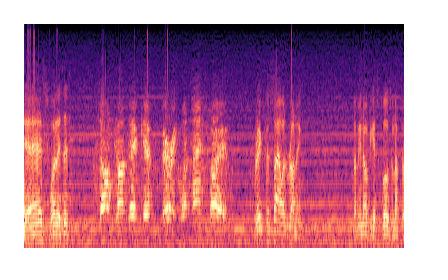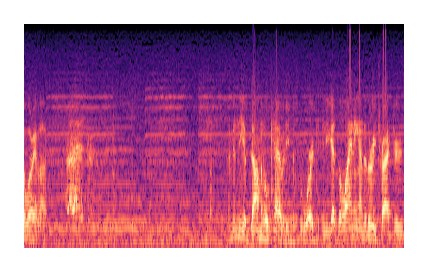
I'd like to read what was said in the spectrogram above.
Yes, what is it? Sound contact, Captain. Bearing 195. Rig for silent running. Let me know if he gets close enough to worry about. Aye, sir. I'm in the abdominal cavity, Mr. Ward. Can you get the lining under the retractors?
